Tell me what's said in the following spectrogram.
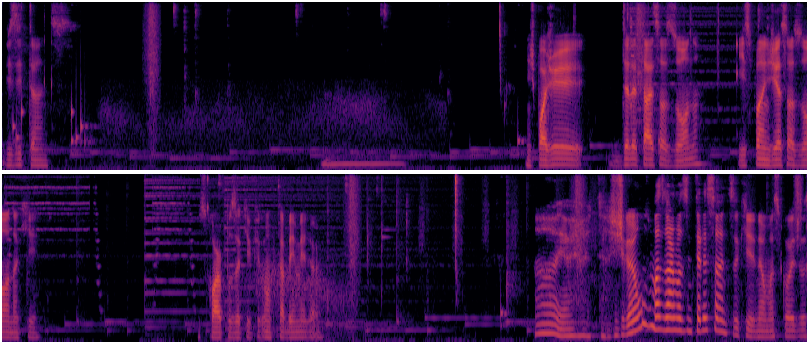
Visitantes. A gente pode deletar essa zona e expandir essa zona aqui. Os corpos aqui vão ficar bem melhor. Ai, ai, a gente ganhou umas armas interessantes aqui, né? Umas coisas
